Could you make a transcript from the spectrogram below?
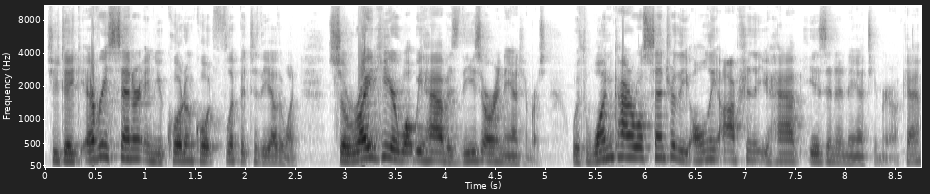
So you take every center and you quote unquote flip it to the other one. So right here, what we have is these are enantiomers. With one chiral center, the only option that you have is an enantiomer, okay?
